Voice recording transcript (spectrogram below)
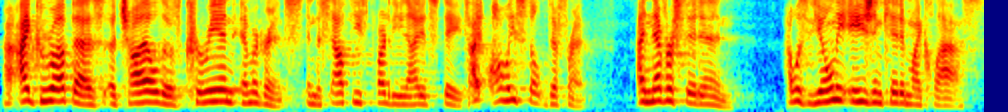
I grew up as a child of Korean immigrants in the southeast part of the United States. I always felt different. I never fit in. I was the only Asian kid in my class.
